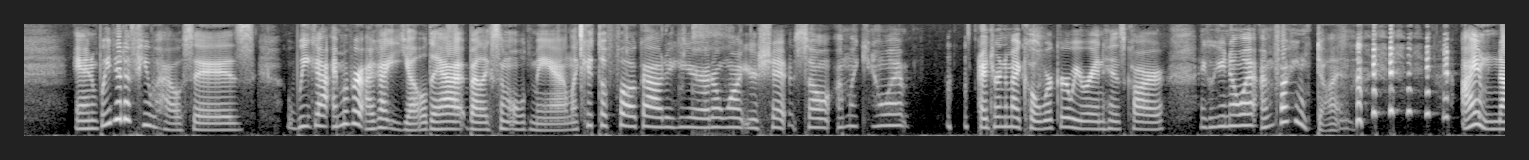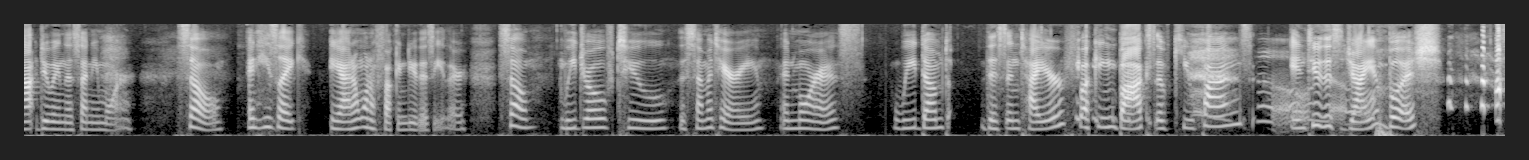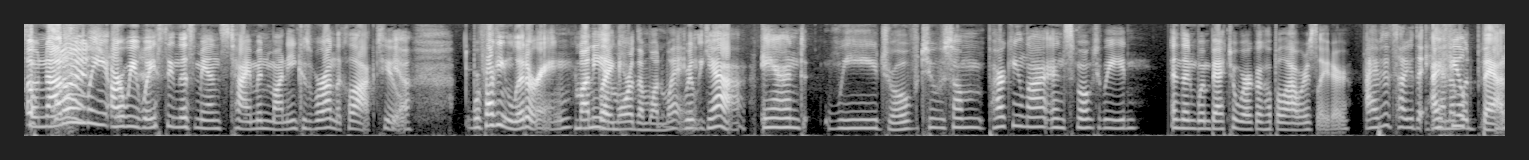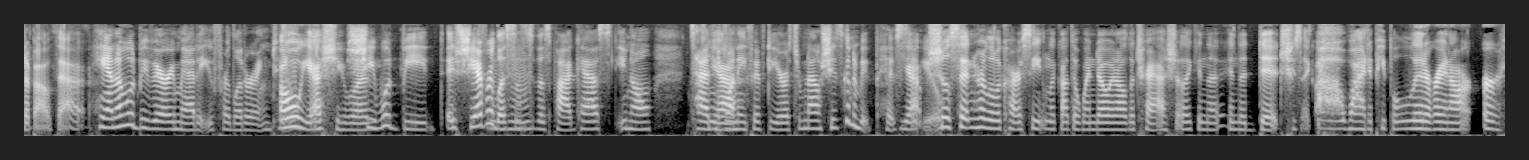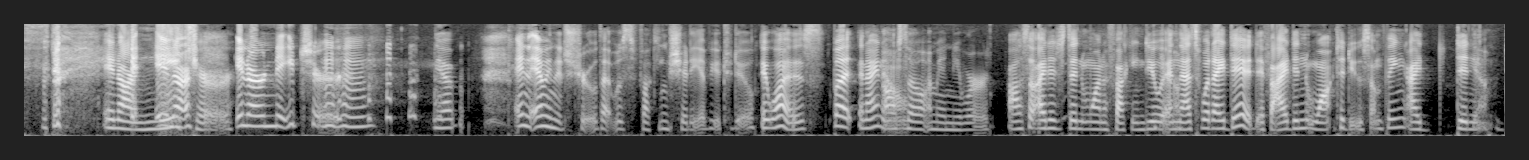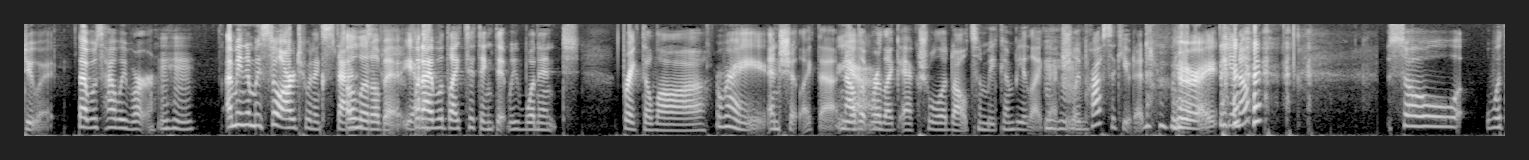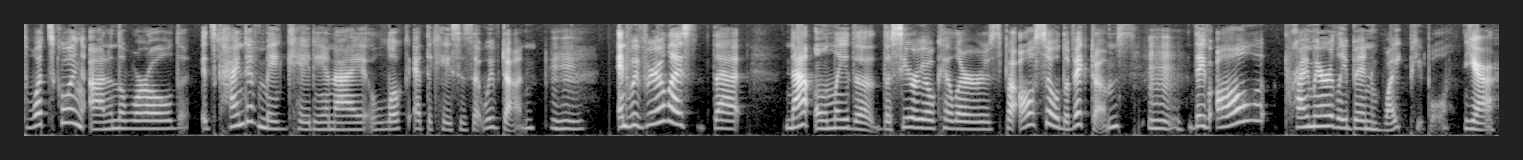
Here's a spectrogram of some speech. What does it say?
And we did a few houses. We got I remember I got yelled at by like some old man, like get the fuck out of here. I don't want your shit. So I'm like, "You know what?" I turned to my coworker, we were in his car. I go, "You know what? I'm fucking done. I am not doing this anymore." So, and he's like, "Yeah, I don't want to fucking do this either." So, we drove to the cemetery in Morris. We dumped this entire fucking box of coupons Oh, into this no. giant bush. So not only are we wasting this man's time and money because we're on the clock too. Yeah. We're fucking littering. Money like, in more than one way. Really, yeah. And we drove to some parking lot and smoked weed and then went back to work a couple hours later. I have to tell you that I feel would be, bad about that. Hannah would be very mad at you for littering too. Oh, yes, she would. She would be if she ever listens to this podcast, you know, 10, Yeah. 20, 50 years from now, she's going to be pissed Yeah, at you. she'll sit in her little car seat and look out the window at all the trash, like in the in the ditch. She's like, "Oh, why do people litter in our earth, in our in nature?" our, in our nature. Mhm. Yep, And I mean, it's true. That was fucking shitty of you to do. it was. But And I know. Also, I mean, you were Also, I just didn't want to fucking do it, and that's what I did. If I didn't want to do something, I didn't Yeah. do it. that was how we were. hmm I mean, and we still are to an extent. A little bit, yeah. But I would like to think that we wouldn't break the law Right. and shit like that. Now that Yeah. Mm-hmm. we're like actual adults and we can be like actually prosecuted. right. you know? so, with what's going on in the world, it's kind of made Katie and I look at the cases that we've done. hmm And we've realized that not only the, the serial killers, but also the victims, hmm they've all primarily been white people. Yeah.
